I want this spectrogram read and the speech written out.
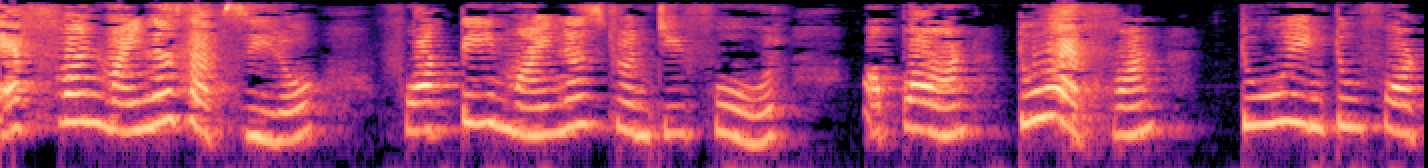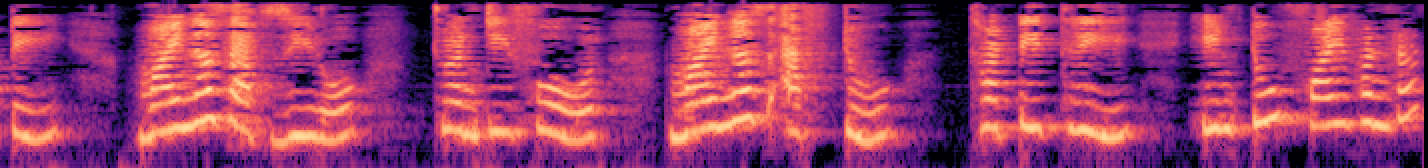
f1 minus f0 40 minus 24 upon 2f1 2 into 40 minus f0 24 minus f2 33 into 500.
